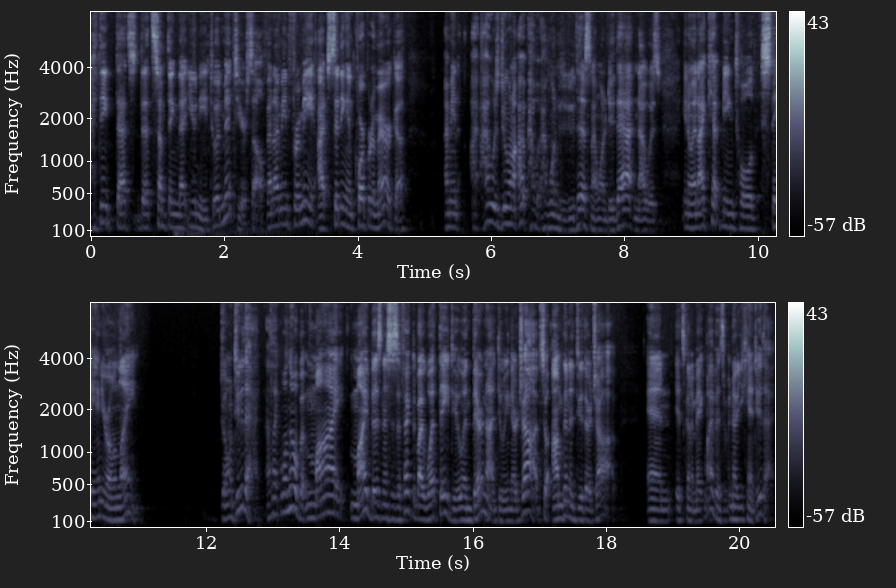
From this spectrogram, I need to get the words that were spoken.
I think that's that's something that you need to admit to yourself. And I mean, for me, I, sitting in corporate America, I mean, I, I was doing, I, I wanted to do this and I want to do that, and I was, you know, and I kept being told, stay in your own lane. Don't do that. I was like, well, no, but my my business is affected by what they do, and they're not doing their job, so I'm going to do their job, and it's going to make my business. But no, you can't do that.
